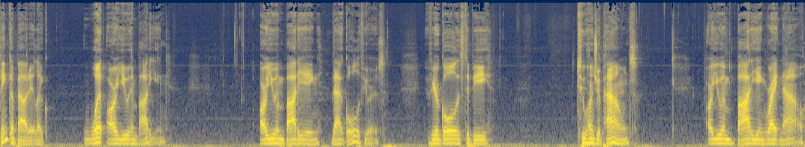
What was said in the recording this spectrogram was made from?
think about it. Like, what are you embodying? Are you embodying that goal of yours? If your goal is to be 200 pounds, are you embodying right now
